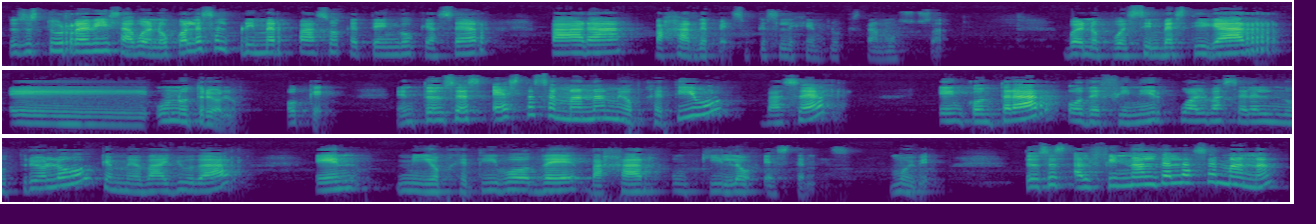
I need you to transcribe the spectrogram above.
Entonces tú revisa, bueno, ¿cuál es el primer paso que tengo que hacer para bajar de peso? Que es el ejemplo que estamos usando. Bueno, pues investigar eh, un nutriólogo. Ok. Entonces, esta semana mi objetivo va a ser encontrar o definir cuál va a ser el nutriólogo que me va a ayudar en mi objetivo de bajar un kilo este mes. Muy bien. Entonces, al final de la semana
